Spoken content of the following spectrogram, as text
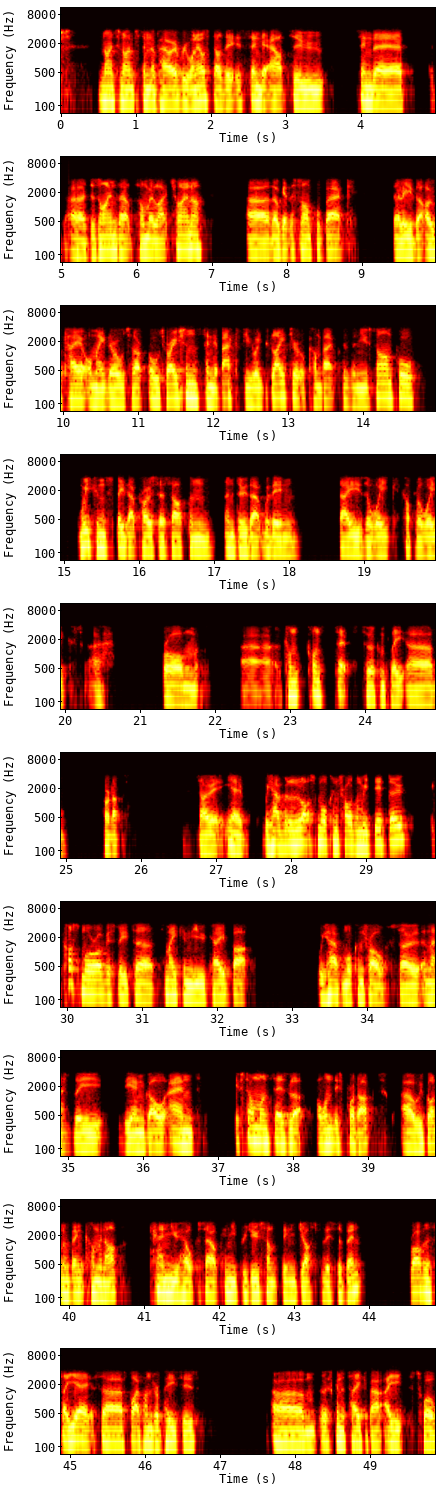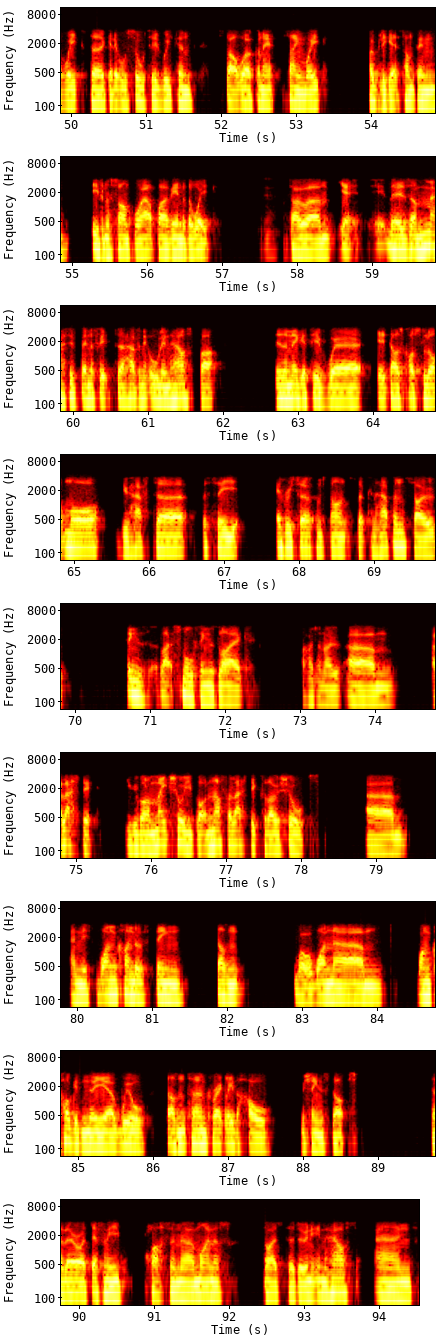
99% of how everyone else does it, is send it out to send their uh, designs out somewhere like China. Uh, they'll get the sample back. They'll either okay it or make their alter- alterations, send it back a few weeks later. It will come back with a new sample. We can speed that process up and, and do that within days, a week, a couple of weeks uh, from uh, con- concept to a complete uh, product. So it, yeah, we have lots more control than we did do. It costs more, obviously, to, to make in the UK, but we have more control. So, and that's the the end goal. And if someone says, "Look, I want this product. Uh, we've got an event coming up. Can you help us out? Can you produce something just for this event?" Rather than say, "Yeah, it's uh, 500 pieces. Um, it's going to take about eight to 12 weeks to get it all sorted," we can start work on it same week. Hopefully, get something, even a sample out by the end of the week. Yeah. So um, yeah, it, there's a massive benefit to having it all in house, but there's a negative where it does cost a lot more. You have to foresee every circumstance that can happen. So things like small things like I don't know um, elastic. You've got to make sure you've got enough elastic for those shorts. Um, and if one kind of thing doesn't, well, one um, one cog in the uh, wheel doesn't turn correctly, the whole machine stops. So there are definitely plus and uh, minus sides to doing it in house, and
